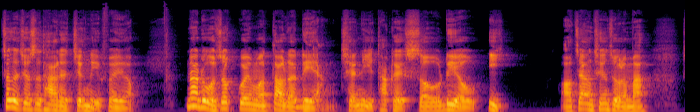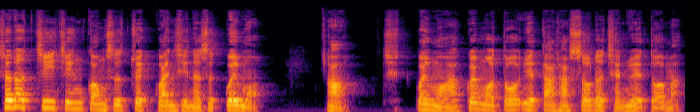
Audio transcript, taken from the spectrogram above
这个就是他的经理费用。那如果说规模到了两千亿，它可以收六亿，哦，这样清楚了吗？所以说基金公司最关心的是规模，啊，规模啊，规模多越大，它收的钱越多嘛。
